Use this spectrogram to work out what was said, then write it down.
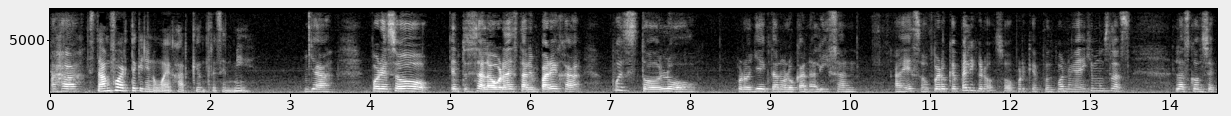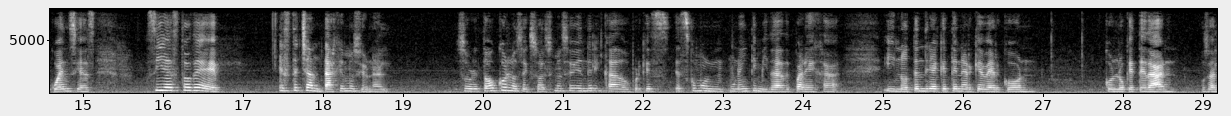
Ajá, es tan fuerte que yo no voy a dejar que entres en mí. ya. Por eso, entonces a la hora de estar en pareja, pues todo lo proyectan o lo canalizan a eso. Pero qué peligroso, porque pues bueno, ya dijimos las, las consecuencias. Sí, esto de este chantaje emocional, sobre todo con lo sexual, se me hace bien delicado, porque es, es como un- una intimidad de pareja y no tendría que tener que ver con, con lo que te dan. O sea,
